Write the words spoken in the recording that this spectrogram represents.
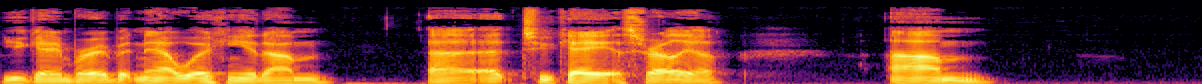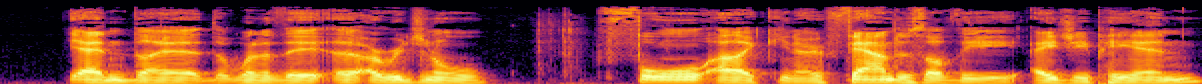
U Game Bro, but now working at um uh, at 2K Australia. Um, and the, the one of the uh, original four, uh, like you know, founders of the AGPN,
